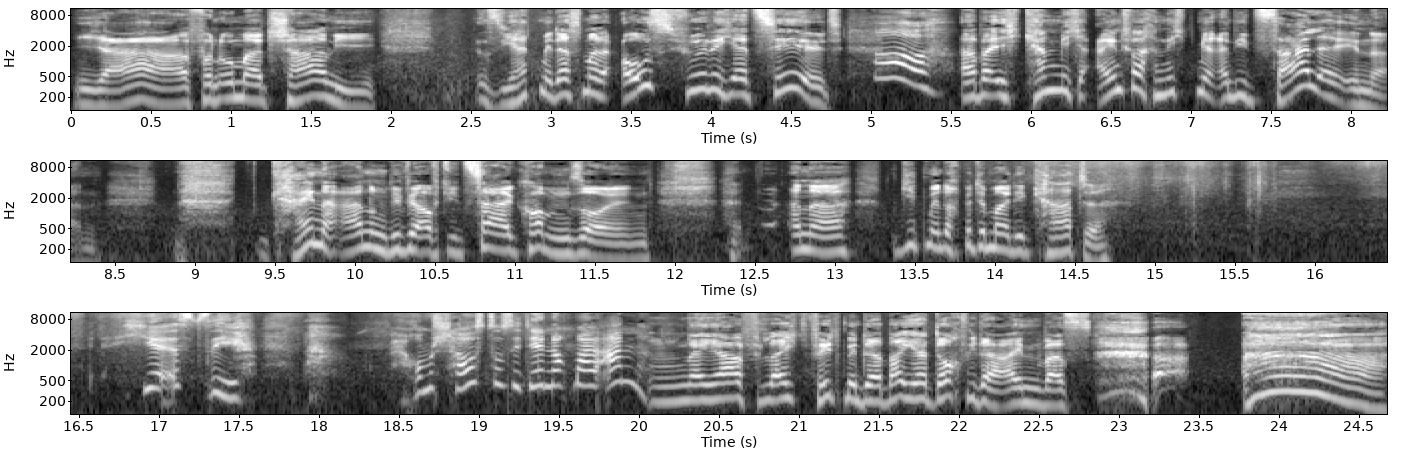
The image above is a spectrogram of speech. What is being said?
Ja, von Oma Charlie. Sie hat mir das mal ausführlich erzählt. Oh. Aber ich kann mich einfach nicht mehr an die Zahl erinnern. Keine Ahnung, wie wir auf die Zahl kommen sollen. Anna, gib mir doch bitte mal die Karte. Hier ist sie. Warum schaust du sie dir noch mal an? Naja, vielleicht fällt mir dabei ja doch wieder ein, was... Ah,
